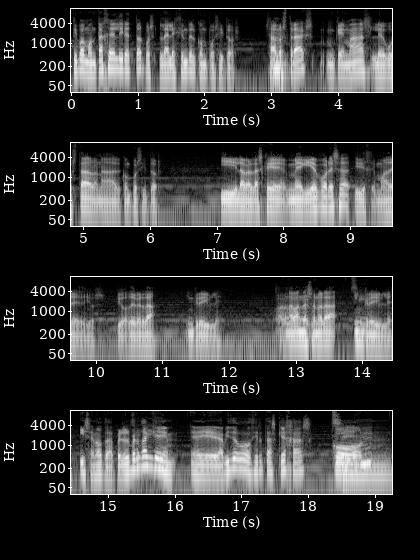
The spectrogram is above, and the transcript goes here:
tipo de montaje del director, pues la elección del compositor. O sea, Mm. los tracks que más le gustaron al compositor. Y la verdad es que me guié por esa y dije, madre de Dios, tío, de verdad, increíble. O sea, Ah, una banda a ver. sonora Sí. increíble. Y se nota, pero es verdad sí, que sí. eh, ha habido ciertas quejas con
